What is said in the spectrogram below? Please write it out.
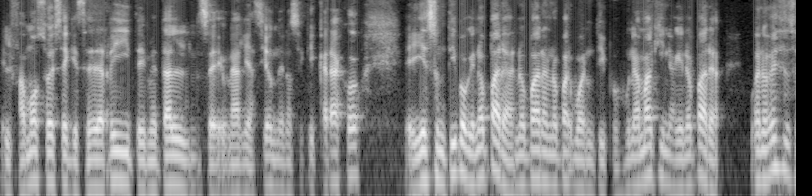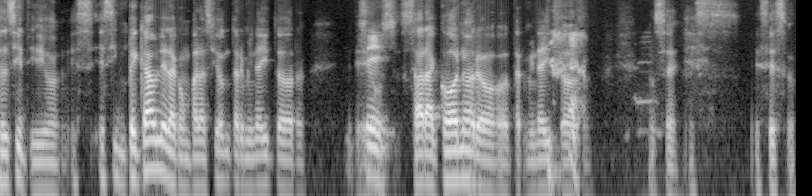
el famoso ese que se derrite y metal, no sé, una aleación de no sé qué carajo, y es un tipo que no para, no para, no para, bueno, tipo, una máquina que no para. Bueno, ese es el City, digo, es, impecable la comparación Terminator. Sarah Connor o Terminator No sé, es, eso.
